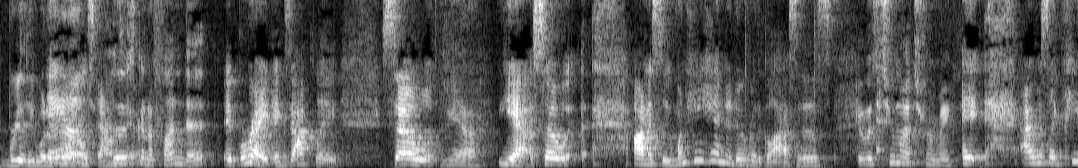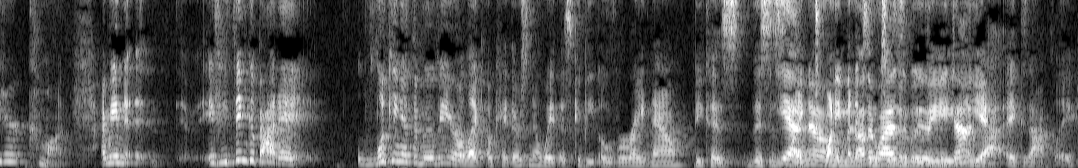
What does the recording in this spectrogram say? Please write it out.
really what it And boils down who's to. Who's going to fund it? It, right, exactly. So, Yeah. yeah, so honestly, when he handed over the glasses, It was too much for me. I, I was like, Peter, come on. I mean, if you think about it, looking at the movie, you're like, okay, there's no way this could be over right now because this is Yeah, like no. 20 minutes into the we would be movie. Yeah, exactly.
